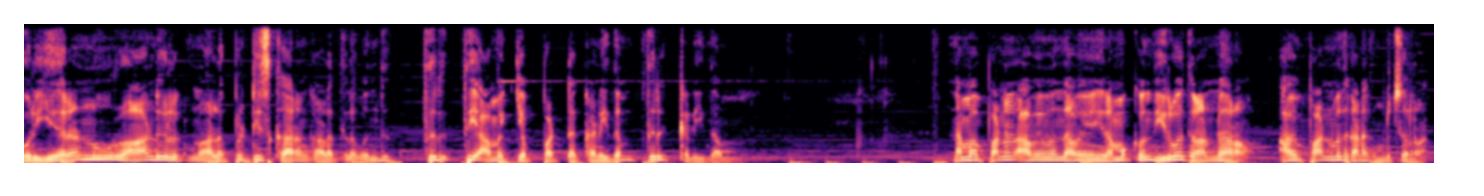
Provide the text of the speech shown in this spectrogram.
ஒரு இரநூறு ஆண்டுகளுக்கு முன்னால் பிரிட்டிஷ்காரன் காலத்தில் வந்து திருத்தி அமைக்கப்பட்ட கணிதம் திருக்கணிதம். நம்ம பண்ண அவன் வந்து அவன் நமக்கு வந்து இருபத்தி நாலு மணி நேரம். அவன் பண்ணும்போது கணக்கு முடிச்சிடுறான்.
